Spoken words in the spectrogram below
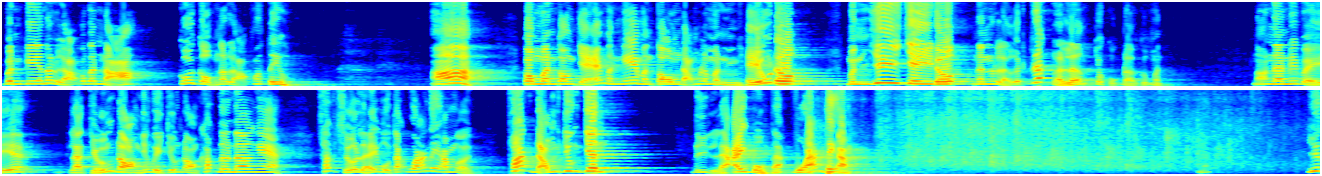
bên kia nó lọt ở bên nọ cuối cùng nó lọt mất tiêu. À, còn mình còn trẻ mình nghe mình tồn động là mình hiểu được mình duy trì được nên nó lợi ích rất là lớn cho cuộc đời của mình. Nó nên quý vị là trưởng đoàn những vị trưởng đoàn khắp nơi nơi nghe sắp sửa lễ bồ tát quán thế âm rồi. Phát động chương trình. Đi lại bồ tát quán thế âm. Giới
